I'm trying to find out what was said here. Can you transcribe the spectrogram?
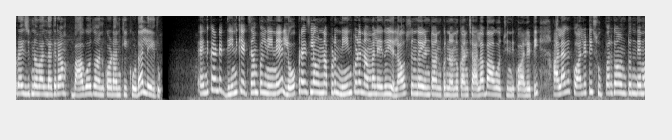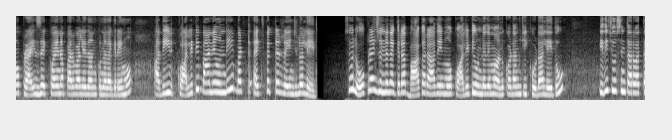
ప్రైస్ ఉన్న వాళ్ళ దగ్గర బాగోదు అనుకోవడానికి కూడా లేదు. ఎందుకంటే దీనికి ఎగ్జాంపుల్ నేనే లో ప్రైస్లో ఉన్నప్పుడు నేను కూడా నమ్మలేదు ఎలా వస్తుందో ఏంటో అనుకున్నాను కానీ చాలా బాగా వచ్చింది క్వాలిటీ. అలాగే క్వాలిటీ సూపర్గా ఉంటుందేమో ప్రైస్ ఎక్కువైనా పర్వాలేదు అనుకున్న దగ్గరేమో అది క్వాలిటీ బాగానే ఉంది బట్ ఎక్స్పెక్టెడ్ రేంజ్లో లేదు. సో లో ప్రైస్ ఉన్న దగ్గర బాగా రాదేమో క్వాలిటీ ఉండదేమో అనుకోవడానికి కూడా లేదు. ఇది చూసిన తర్వాత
